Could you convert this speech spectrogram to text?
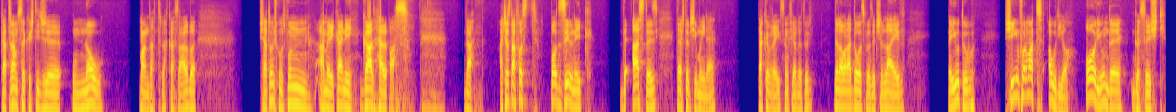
ca Trump să câștige un nou mandat la Casa Albă și atunci, cum spun americanii, God help us. Da, acesta a fost pot zilnic de astăzi. Te aștept și mâine, dacă vrei să-mi fii alături de la ora 12 live pe YouTube și în format audio, oriunde găsești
